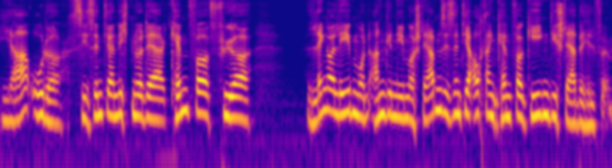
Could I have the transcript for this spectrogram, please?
Ja, oder Sie sind ja nicht nur der Kämpfer für länger leben und angenehmer sterben, Sie sind ja auch ein Kämpfer gegen die Sterbehilfe.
